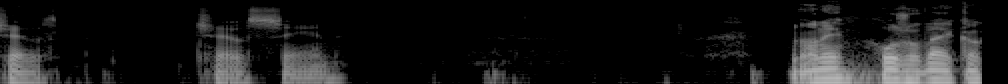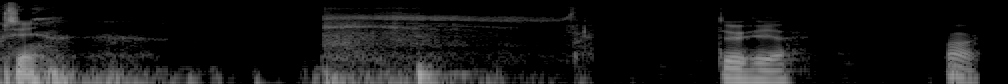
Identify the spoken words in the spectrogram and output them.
Chelsea, Chelseain. No niin, Husu veikkauksia. tyhjä. Fuck.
